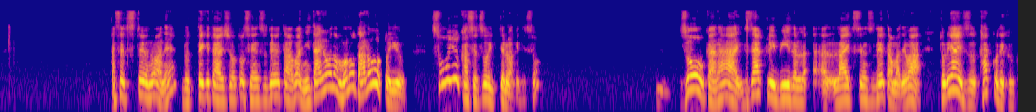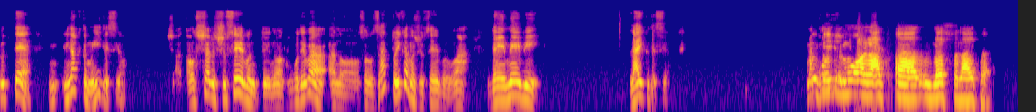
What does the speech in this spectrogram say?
仮説というのはね、物的対象とセンスデータは似たようなものだろうという、そういう仮説を言ってるわけですよ。像から exactly be the like sense data までは、とりあえずカッコでくくって見なくてもいいですよ。おっしゃる主成分というのは、ここでは、あの、そのざっと以下の主成分は、they may be like ですよ。Maybe う、more like, uh, less like.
